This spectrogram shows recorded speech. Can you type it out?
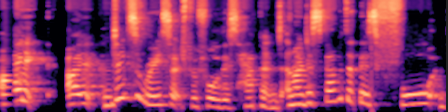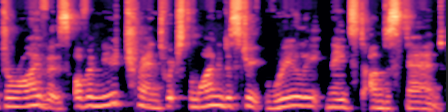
I I did some research before this happened, and I discovered that there's four drivers of a new trend which the wine industry really needs to understand.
